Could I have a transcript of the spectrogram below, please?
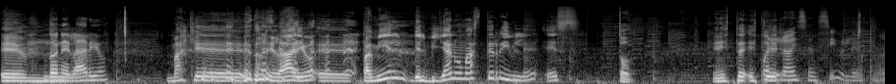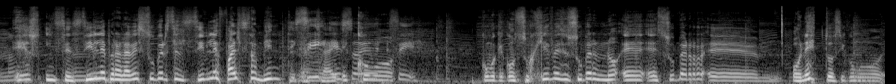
Em, Don Elario. Más que Don Elario. eh, para mí el, el villano más terrible es Todd. Este, este Por lo insensible, ¿no? es insensible, Mm. pero a la vez súper sensible falsamente. Sí, es como, sí. como que con sus jefes es súper no, eh, es súper eh, honesto, así como Mm.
